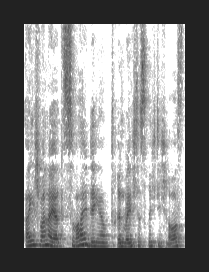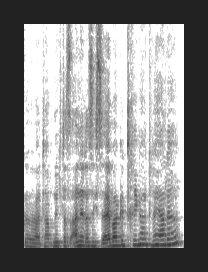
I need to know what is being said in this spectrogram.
eigentlich waren da ja zwei Dinge drin, wenn ich das richtig rausgehört habe. Nicht das eine, dass ich selber getriggert werde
